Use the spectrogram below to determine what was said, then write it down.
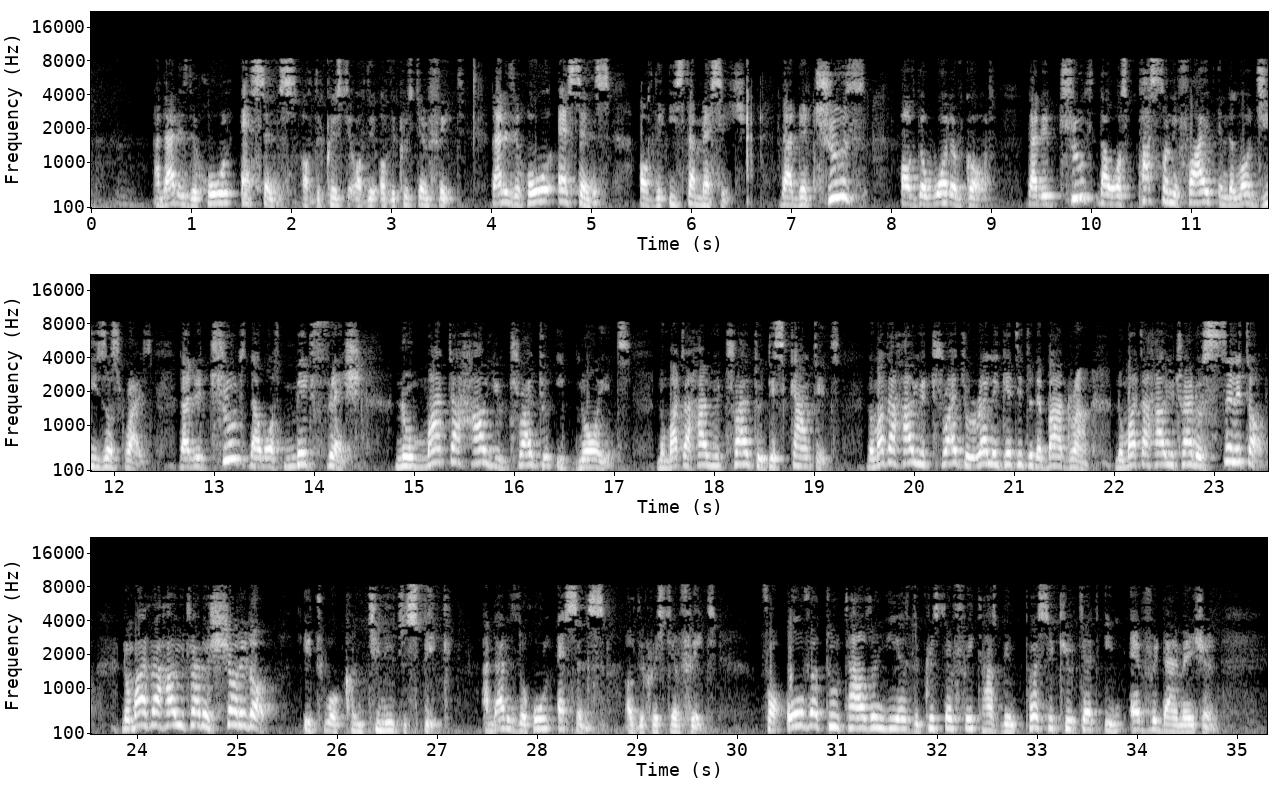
And that is the whole essence of the of the of the Christian faith. That is the whole essence of the Easter message. That the truth of the Word of God, that the truth that was personified in the Lord Jesus Christ, that the truth that was made flesh, no matter how you try to ignore it, no matter how you try to discount it, no matter how you try to relegate it to the background, no matter how you try to seal it up, no matter how you try to shut it up, it will continue to speak. And that is the whole essence of the Christian faith. For over 2,000 years, the Christian faith has been persecuted in every dimension.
